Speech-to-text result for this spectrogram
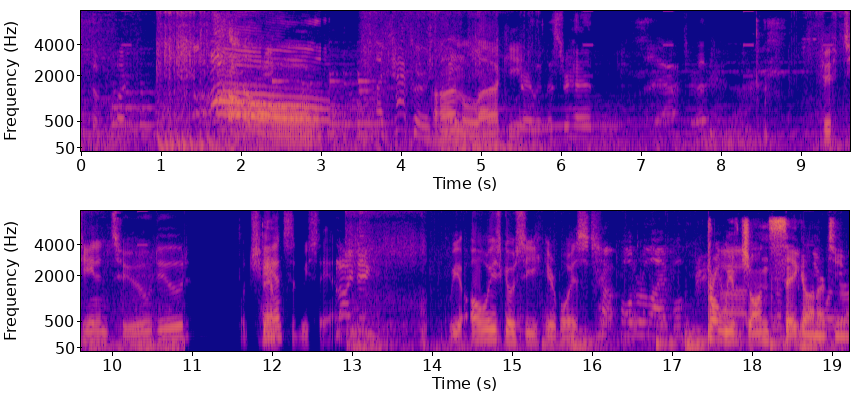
What the fuck? Oh, attackers. unlucky. Barely missed her head. Yeah, it's red. 15 and 2, dude. What chance did we stand? We always go see here, boys. Hold reliable. Bro, we have John Saiga on our team.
